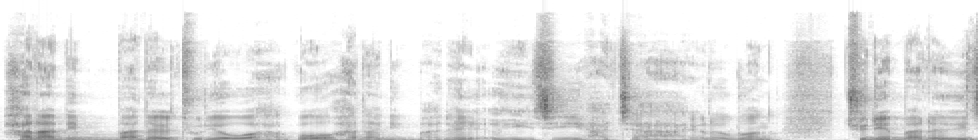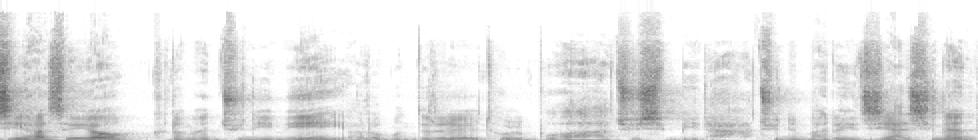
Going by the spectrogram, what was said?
하나님만을 두려워하고 하나님만을 의지하자. 여러분, 주님만을 의지하세요. 그러면 주님이 여러분들을 돌보아 주십니다. 주님만 의지하시는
